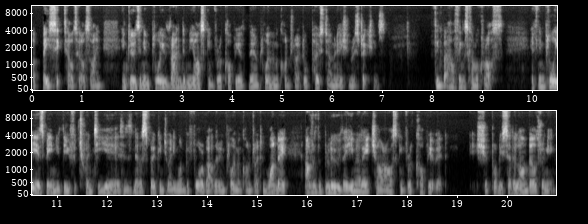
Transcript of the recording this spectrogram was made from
A basic telltale sign includes an employee randomly asking for a copy of their employment contract or post termination restrictions. Think about how things come across. If the employee has been with you for 20 years and has never spoken to anyone before about their employment contract, and one day, out of the blue, they email HR asking for a copy of it, it should probably set alarm bells ringing.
